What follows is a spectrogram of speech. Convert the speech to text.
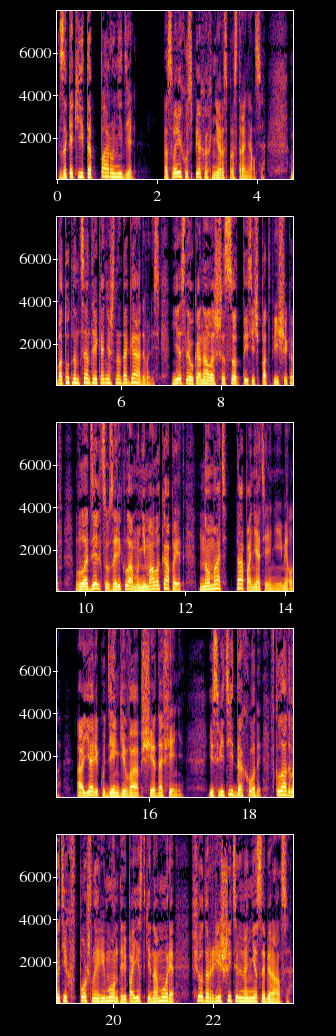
за какие-то пару недель. О своих успехах не распространялся. В батутном центре, конечно, догадывались. Если у канала 600 тысяч подписчиков, владельцу за рекламу немало капает, но мать та понятия не имела. А Ярику деньги вообще до фени. И светить доходы, вкладывать их в пошлый ремонт или поездки на море Федор решительно не собирался.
